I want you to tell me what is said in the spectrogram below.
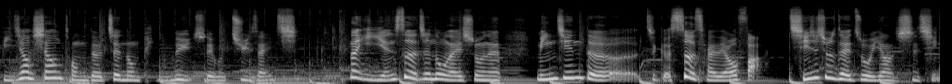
比较相同的振动频率，所以会聚在一起。那以颜色振动来说呢，民间的这个色彩疗法。其实就是在做一样的事情，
